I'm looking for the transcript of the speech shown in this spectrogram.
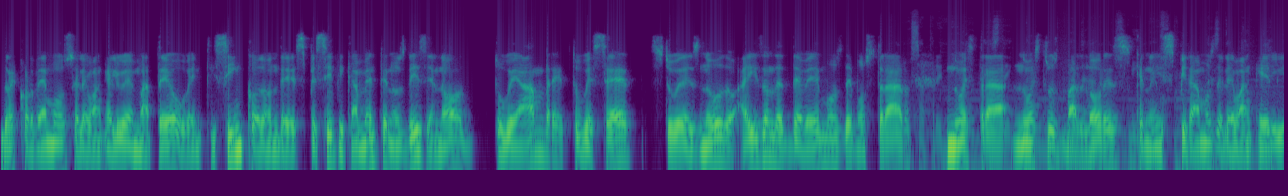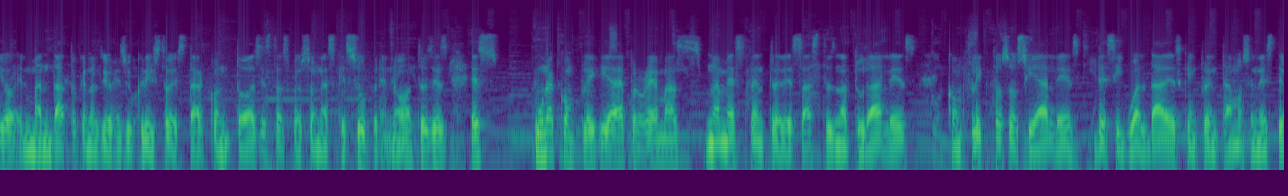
recordemos el Evangelio de Mateo 25, donde específicamente nos dice, ¿no? Tuve hambre, tuve sed, estuve desnudo. Ahí es donde debemos demostrar nuestra, nuestros valores que nos inspiramos del Evangelio, el mandato que nos dio Jesucristo de estar con todas estas personas que sufren, ¿no? Entonces, es una complejidad de problemas, una mezcla entre desastres naturales, conflictos sociales, desigualdades que enfrentamos en este,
